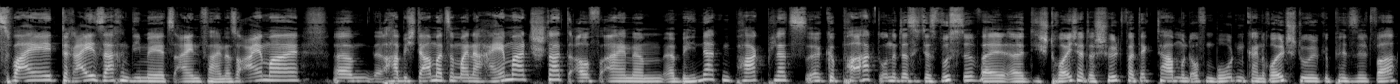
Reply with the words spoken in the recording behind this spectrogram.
zwei, drei Sachen, die mir jetzt einfallen. Also einmal ähm, habe ich damals in meiner Heimatstadt auf einem äh, Behindertenparkplatz äh, geparkt, ohne dass ich das wusste, weil äh, die Sträucher das Schild verdeckt haben und auf dem Boden kein Rollstuhl gepinselt war.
